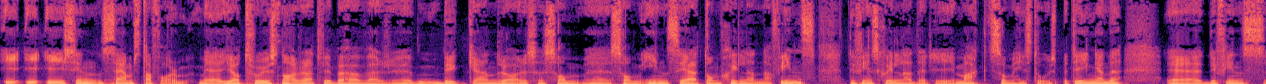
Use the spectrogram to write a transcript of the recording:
i, i, i, sin sämsta form. Men jag tror ju snarare att vi behöver eh, bygga en rörelse som, eh, som inser att de skillnaderna finns. Det finns skillnader i makt som är historiskt betingade. Eh, det finns,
